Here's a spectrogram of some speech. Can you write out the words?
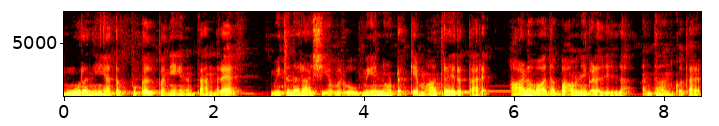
ಮೂರನೆಯ ತಪ್ಪು ಕಲ್ಪನೆ ಏನಂತ ಅಂದರೆ, ಮಿಥುನ ರಾಶಿಯವರು ಮೇಲ್ನೋಟಕ್ಕೆ ಮಾತ್ರ ಇರುತ್ತಾರೆ, ಆಳವಾದ ಭಾವನೆಗಳಲ್ಲಿಲ್ಲ ಅಂತ ಅನ್ಕೋತಾರೆ.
